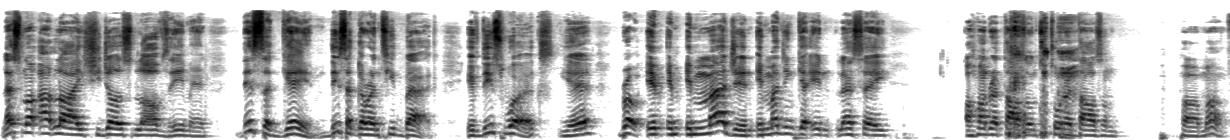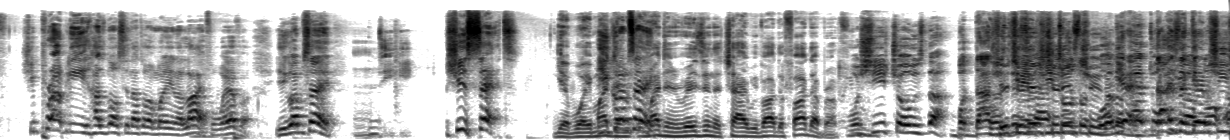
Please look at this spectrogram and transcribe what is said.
Let's not act like she just loves him, and this is a game. This is a guaranteed bag. If this works, yeah, bro. Im- im- imagine, imagine getting let's say a hundred thousand to two hundred thousand per month. She probably has not seen that much money in her life or whatever. You know what I'm saying? She's set. Yeah, boy, what I'm imagine, imagine raising a child without the father, bro. Well, she chose that. But that's She the game didn't- she she chose didn't choose. Well, I don't yeah, that is the game she,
